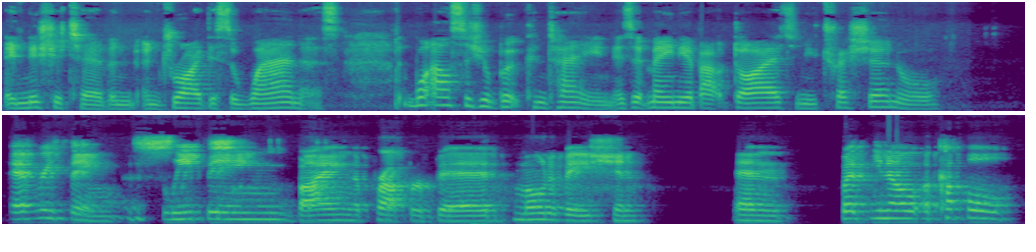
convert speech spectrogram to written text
initiative and, and drive this awareness. What else does your book contain? Is it mainly about diet and nutrition, or everything? Sleeping, buying the proper bed, motivation, and but you know, a couple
